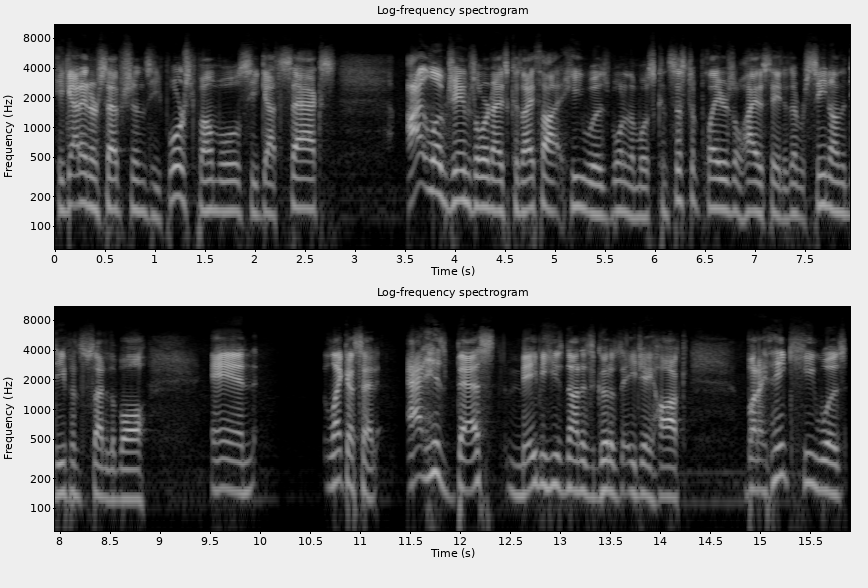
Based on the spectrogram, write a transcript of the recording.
He got interceptions, he forced fumbles, he got sacks. I love James Laurinaitis because I thought he was one of the most consistent players Ohio State has ever seen on the defensive side of the ball. And like I said, at his best, maybe he's not as good as AJ Hawk, but I think he was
